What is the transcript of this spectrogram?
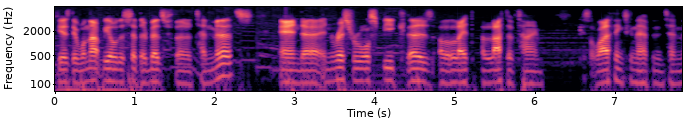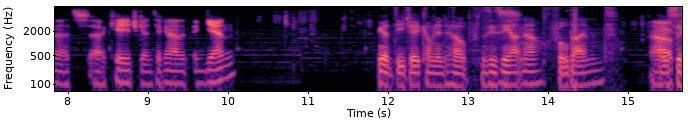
because they will not be able to set their beds for the 10 minutes. And uh, in for Will speak, that is a lot, a lot of time, because a lot of things can happen in 10 minutes. Uh, Cage getting taken out again. We got DJ coming in to help ZZ out now. Full diamonds. Oh, okay.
